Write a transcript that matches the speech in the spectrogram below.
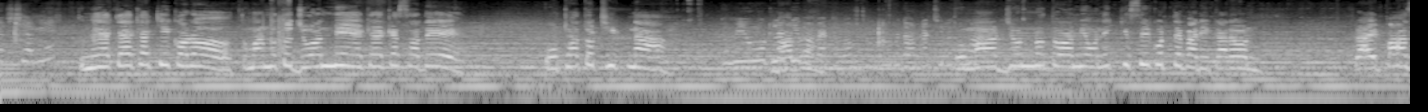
আসছি আমি তুমি একা একা কি করো? তোমার মতো জোয়ান মেয়ে একা একা সাদে ওঠা তো ঠিক না। তুমি উঠলে কীভাবে? তোমার জন্য তো আমি অনেক কিছুই করতে পারি কারণ প্রায় পাঁচ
